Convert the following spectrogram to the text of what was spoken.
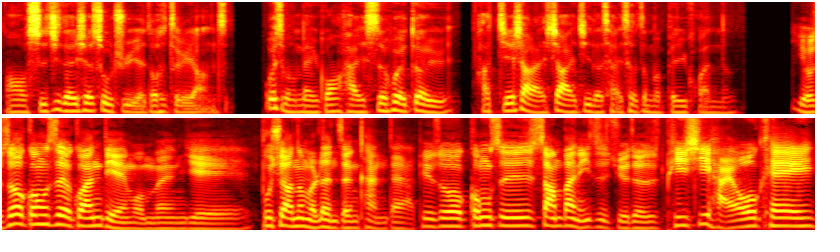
然后实际的一些数据也都是这个样子。为什么美光还是会对于它接下来下一季的猜测这么悲观呢？有时候公司的观点，我们也不需要那么认真看待啊。比如说，公司上半年一直觉得 PC 还 OK，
